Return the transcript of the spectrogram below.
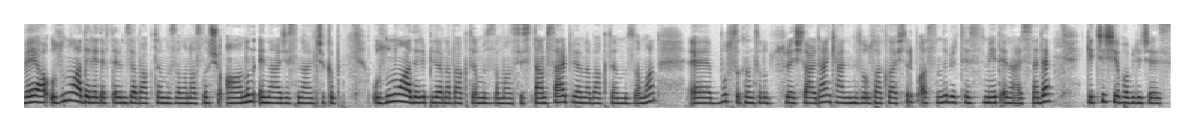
Veya uzun vadeli hedeflerimize baktığımız zaman aslında şu anın enerjisinden çıkıp uzun vadeli plana baktığımız zaman, sistemsel plana baktığımız zaman e, bu sıkıntılı süreçlerden kendimizi uzaklaştırıp aslında bir teslimiyet enerjisine de geçiş yapabileceğiz.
